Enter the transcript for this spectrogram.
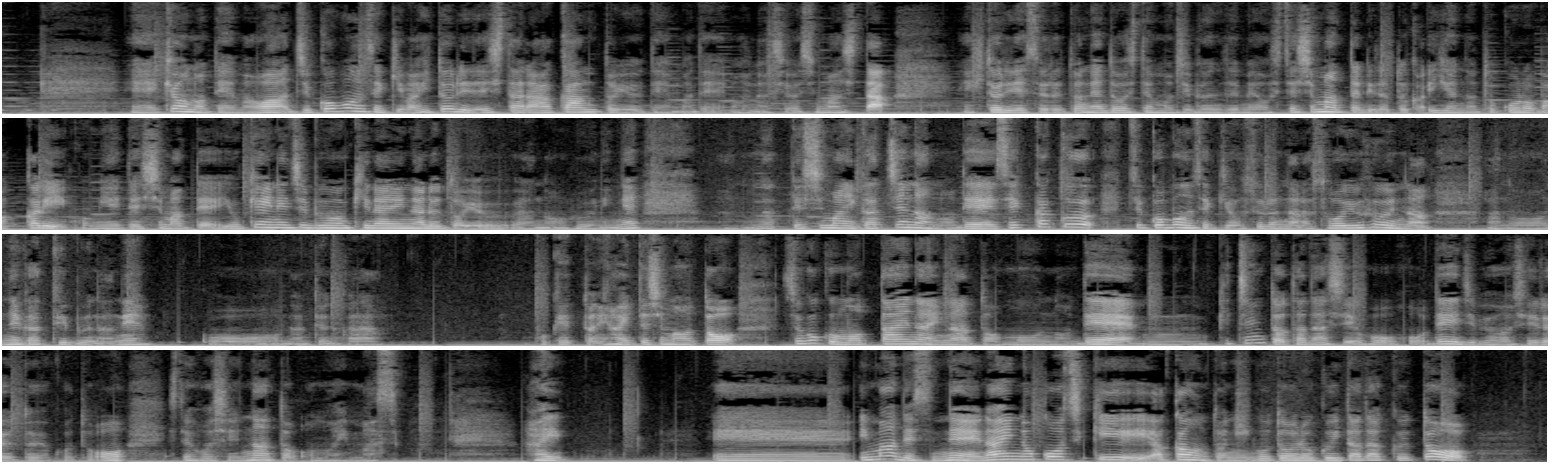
えー、今日のテーマは自己分析は一人でしたらあかんというテーマでお話をしました。えー、一人でするとね、どうしても自分責めをしてしまったりだとか嫌なところばっかりこう見えてしまって余計に自分を嫌いになるというあの風にね、なってしまいがちなのでせっかく自己分析をするならそういう風なあのネガティブなねこう何て言うのかなポケットに入ってしまうとすごくもったいないなと思うので、うん、きちんと正しい方法で自分を知るということをしてほしいなと思います。はい。えー、今ですね、LINE の公式アカウントにご登録いただくと、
